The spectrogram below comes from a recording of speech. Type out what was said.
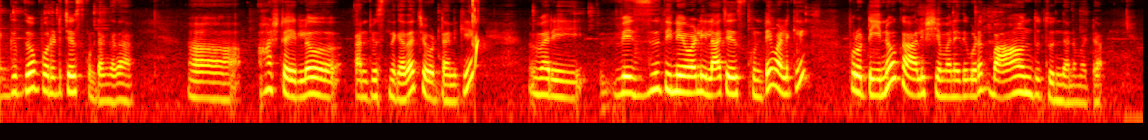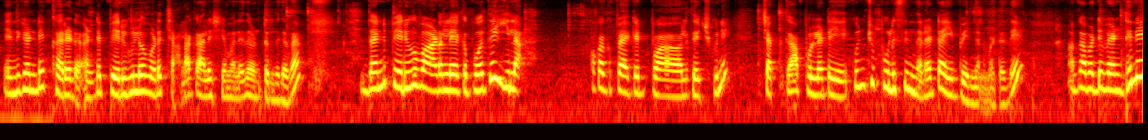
ఎగ్తో పొరటి చేసుకుంటాం కదా. ఆ స్టైల్లో అనిపిస్తుంది కదా చూడటానికి. మరి వెజ్ తినేవాళ్ళు ఇలా చేసుకుంటే వాళ్ళకి ప్రోటీను కాలుష్యం అనేది కూడా బాగా అందుతుంది అనమాట ఎందుకంటే కరడ్ అంటే పెరుగులో కూడా చాలా కాలుష్యం అనేది ఉంటుంది కదా. దాన్ని పెరుగు వాడలేకపోతే ఇలా ఒక్కొక్క ప్యాకెట్ పాలు తెచ్చుకుని చక్కగా పుల్లటి కొంచెం పులిసింది అన్నట్టు అయిపోయింది అనమాట అది కాబట్టి వెంటనే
